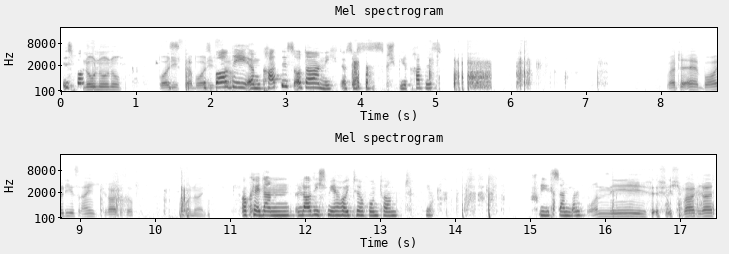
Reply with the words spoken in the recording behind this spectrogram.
Ist Baldi, No, no, no. Baldi ist da, Baldi ist ist da. Baldi ähm, gratis oder nicht? Also, ist das Spiel gratis? Warte, äh, Baldi ist eigentlich gratis auf. Oh nein. Okay, dann lade ich es mir heute runter und ja. Spiel es dann mal. Oh nee, ich war gerade.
